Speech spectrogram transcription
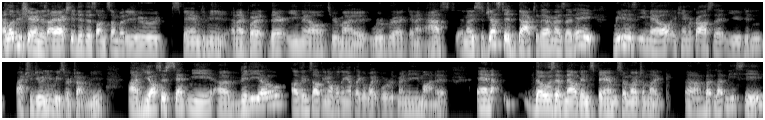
I love you sharing this. I actually did this on somebody who spammed me, and I put their email through my rubric, and I asked, and I suggested back to them. I said, "Hey, reading this email, it came across that you didn't actually do any research on me. Uh, he also sent me a video of himself, you know, holding up like a whiteboard with my name on it, and those have now been spammed so much. I'm like, uh, but let me see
